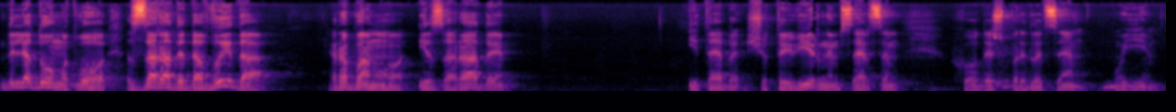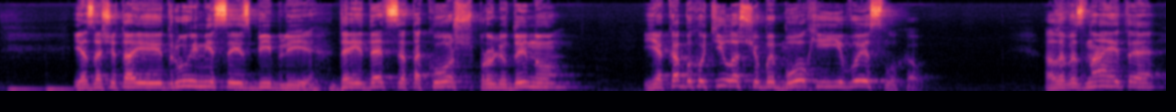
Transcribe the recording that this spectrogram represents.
для дому твого заради Давида, раба мого, і заради і тебе, що ти вірним серцем ходиш перед лицем моїм. Я зачитаю і друге місце із Біблії, де йдеться також про людину, яка би хотіла, щоб Бог її вислухав. Але ви знаєте,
